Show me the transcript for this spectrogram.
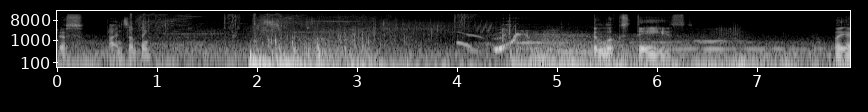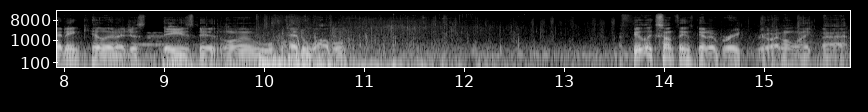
Gorgeous. Find something? It looks dazed. Like I didn't kill it, I just dazed it. Oh, head wobble. I feel like something's gonna break through. I don't like that.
